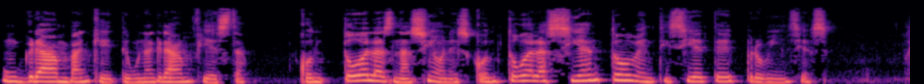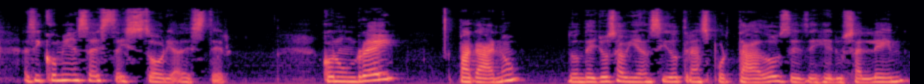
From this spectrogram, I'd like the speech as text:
un gran banquete, una gran fiesta, con todas las naciones, con todas las 127 provincias. Así comienza esta historia de Esther, con un rey pagano, donde ellos habían sido transportados desde Jerusalén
